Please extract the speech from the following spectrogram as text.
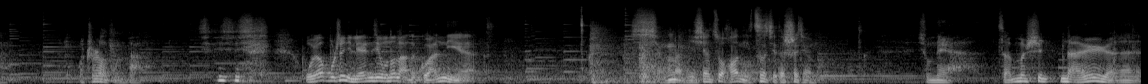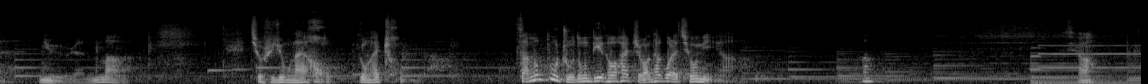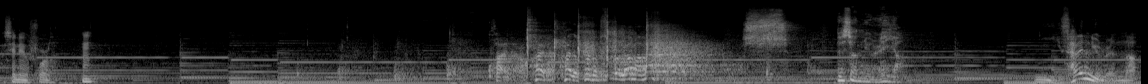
我知道怎么办了。行行行，我要不是你连襟，我都懒得管你。行了，你先做好你自己的事情吧。兄弟，咱们是男人，女人嘛，就是用来哄、用来宠的。咱们不主动低头，还指望他过来求你呀？啊？行，我心里有数了。快点，快点，快点，快点，速度两百迈！嘘，别像女人一样。你才女人呢！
